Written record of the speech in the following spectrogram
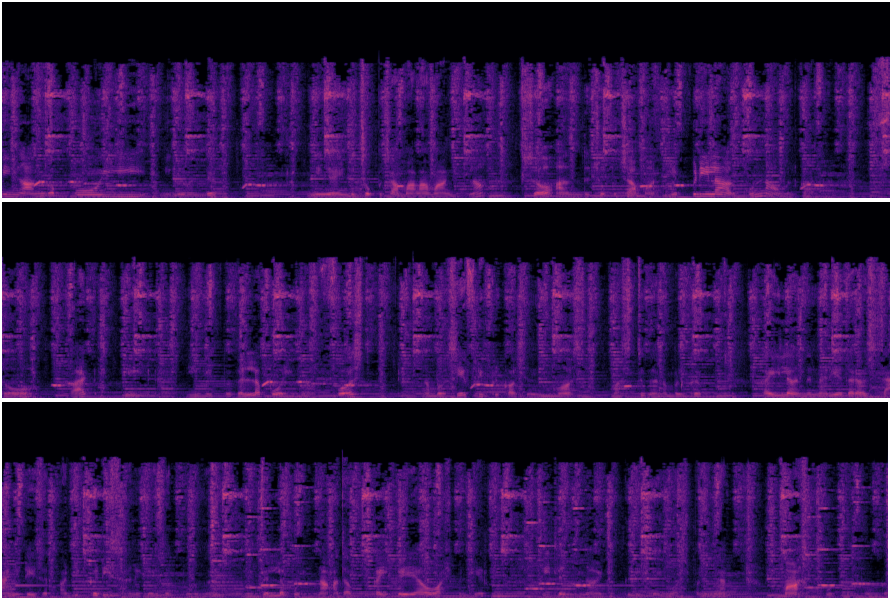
நீங்கள் அங்கே போய் நீங்கள் வந்து நீங்கள் இந்த சொப்பு சாமான்லாம் வாங்கிக்கலாம். ஸோ அந்த சொப்பு சாமான் எப்படிலாம் இருக்கும்னு நான் உங்களுக்கு காட்டுறேன். ஸோ பட் வெயிட் நீங்கள் இப்போ வெளில போகிறீங்கன்னா ஃபர்ஸ்ட் நம்ம சேஃப்டி ப்ரிகாஷன் மஸ்ட் மஸ்ட்டுங்க நம்மளுக்கு. கையில் வந்து நிறைய தடவை சானிடைசர் அடிக்கடி சானிடைசர் போடுங்க. நீங்கள் வெளில போகிறீங்கன்னா அதை கை கையாக வாஷ் பண்ணிட்டே இருக்கணும். வீட்டில் நின்று அடிக்கடி கை வாஷ் பண்ணுங்கள் மாஸ்க் போட்டு போங்க.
